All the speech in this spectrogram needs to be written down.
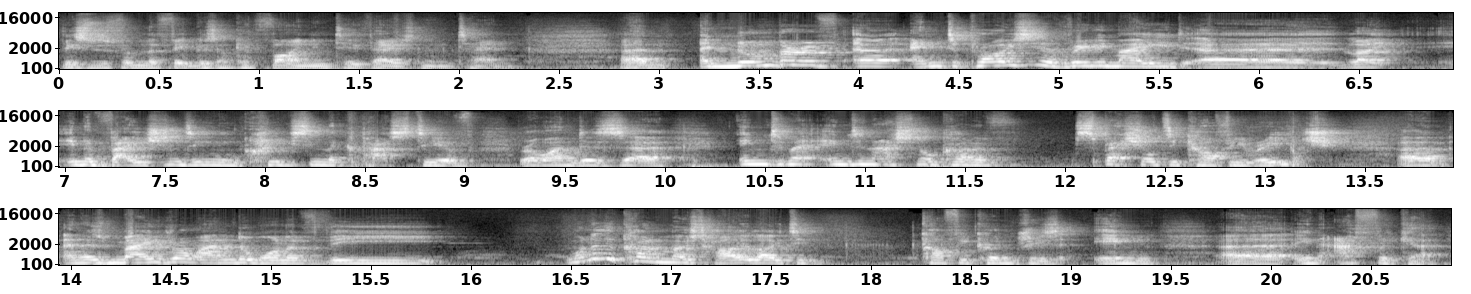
This was from the figures I could find in 2010. Um, a number of uh, enterprises have really made uh, like innovations in increasing the capacity of Rwanda's uh, international kind of specialty coffee reach, um, and has made Rwanda one of the one of the kind of most highlighted coffee countries in uh, in Africa.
